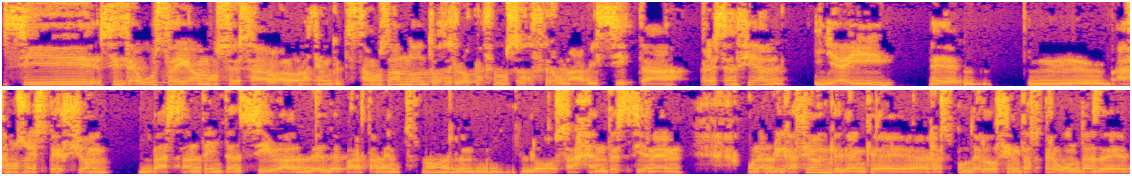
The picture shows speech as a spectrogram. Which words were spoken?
si, si, te gusta, digamos, esa valoración que te estamos dando, entonces lo que hacemos es hacer una visita presencial y ahí Mm, hacemos una inspección bastante intensiva del departamento. Los agentes tienen una aplicación que tienen que responder 200 preguntas de,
